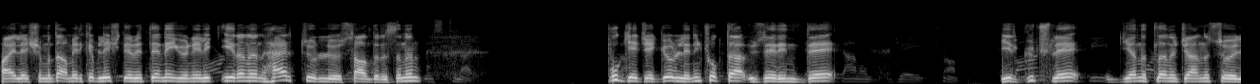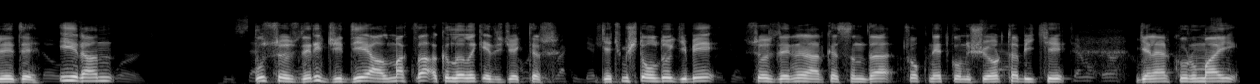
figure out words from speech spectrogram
paylaşımında Amerika Birleşik Devletleri'ne yönelik İran'ın her türlü saldırısının bu gece görülenin çok daha üzerinde bir güçle yanıtlanacağını söyledi. İran bu sözleri ciddiye almakla akıllılık edecektir. Geçmişte olduğu gibi sözlerinin arkasında çok net konuşuyor. Tabii ki Genelkurmay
